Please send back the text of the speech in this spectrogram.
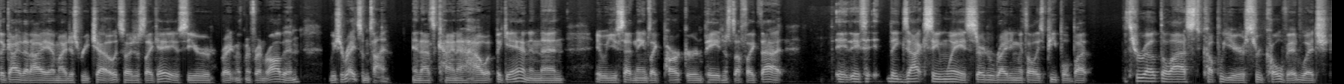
the guy that I am, I just reach out. So I was just like, hey, see you're writing with my friend Robyn. We should write some time. And that's kind of how it began. And then it, you said names like Parker and Page and stuff like that. It, it's the exact same way. It started writing with all these people, but throughout the last couple years through COVID, which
